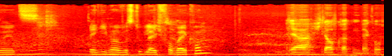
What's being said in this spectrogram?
So, jetzt denke ich mal, wirst du gleich vorbeikommen. Ja, ich laufe gerade einen Berg hoch.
